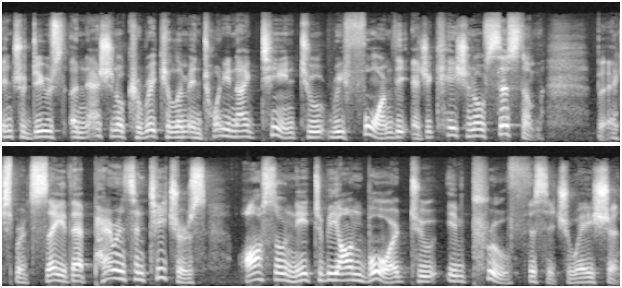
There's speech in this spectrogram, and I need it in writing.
introduced a national curriculum in 2019 to reform the educational system. But experts say that parents and teachers also need to be on board to improve the situation.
